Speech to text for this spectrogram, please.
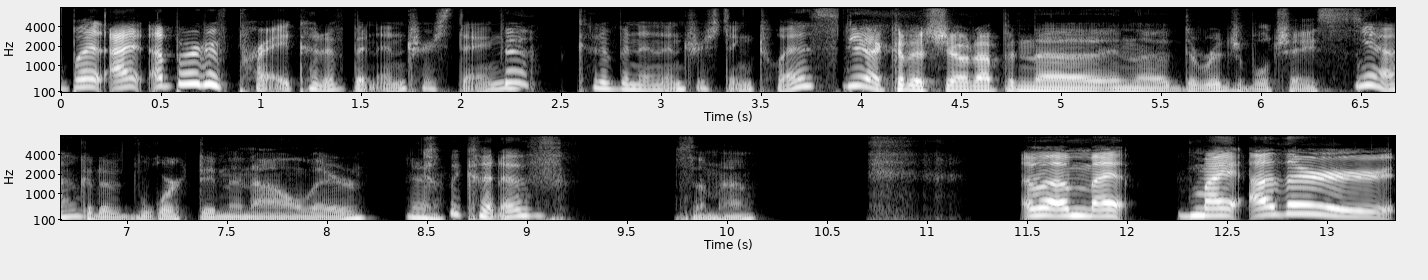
but I, a bird of prey could have been interesting. Yeah. Could have been an interesting twist. yeah, it could have showed up in the in the dirigible chase. Yeah. could have worked in an owl there. Yeah, We could have. somehow. Um, my my other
